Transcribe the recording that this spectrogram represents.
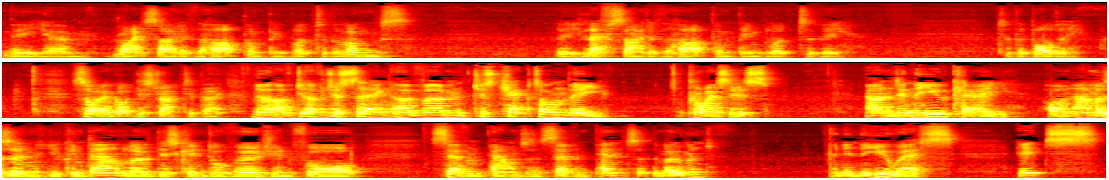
The um, right side of the heart pumping blood to the lungs, the left side of the heart pumping blood to the to the body. Sorry, I got distracted there. No, I've, I was just saying I've um, just checked on the prices, and in the UK on Amazon you can download this Kindle version for seven pounds and seven pence at the moment, and in the US it's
